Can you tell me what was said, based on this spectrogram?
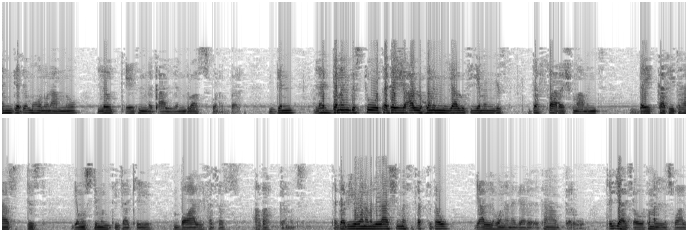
መንገድ መሆኑን አምኖ ለውጤት እንበቃለን ብሎ አስቦ ነበር። ግን ለህገ መንግስቱ ተገዥ አልሆንም ያሉት የመንግስት ደፋር ሹማምንት በየካቲት 26 የሙስሊሙን ጥያቄ በዋል ፈሰስ አባከኑት። ተገቢ የሆነ ምላሽ መስጠት ትተው ያልሆነ ነገር ተናገሩ። ጥያቄው ተመልሷል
